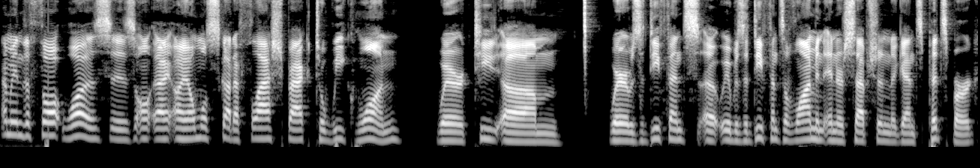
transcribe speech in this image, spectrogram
I mean, the thought was is I, I almost got a flashback to week one where T um where it was a defense uh, it was a defensive lineman interception against Pittsburgh.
